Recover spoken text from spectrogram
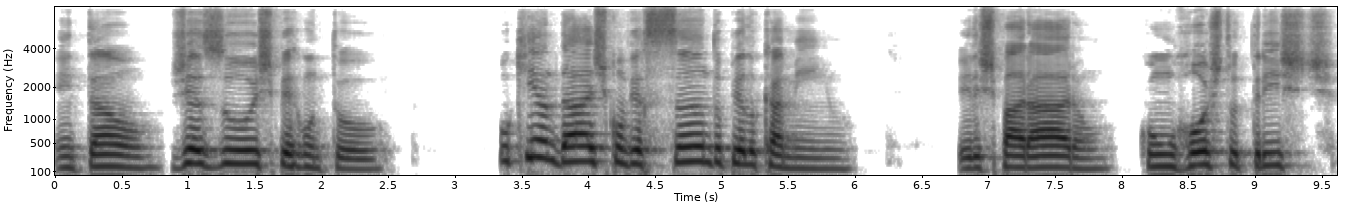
Então Jesus perguntou: O que andais conversando pelo caminho? Eles pararam com um rosto triste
